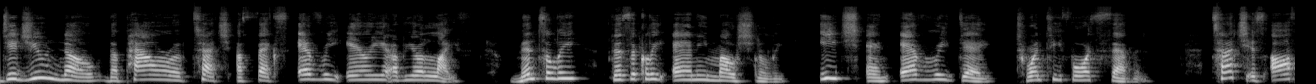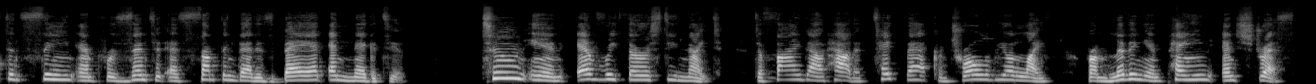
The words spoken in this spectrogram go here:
Did you know the power of touch affects every area of your life, mentally, physically, and emotionally, each and every day, 24 7? Touch is often seen and presented as something that is bad and negative. Tune in every Thursday night to find out how to take back control of your life from living in pain and stress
